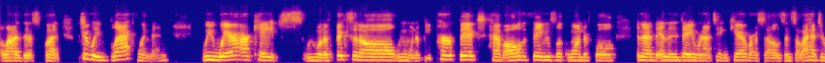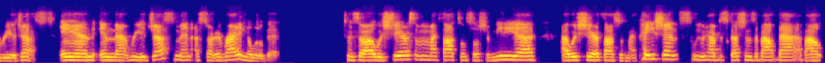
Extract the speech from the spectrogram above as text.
a lot of this but particularly black women we wear our capes we want to fix it all we want to be perfect have all the things look wonderful and at the end of the day we're not taking care of ourselves and so i had to readjust and in that readjustment i started writing a little bit and so I would share some of my thoughts on social media. I would share thoughts with my patients. We would have discussions about that, about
